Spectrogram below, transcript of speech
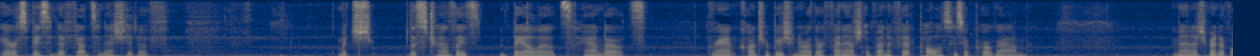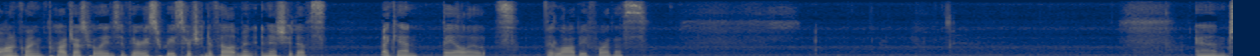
Aerospace and Defense Initiative, which this translates bailouts, handouts, grant, contribution, or other financial benefit policies or program, management of ongoing projects related to various research and development initiatives. Again, bailouts. They lobby for this. And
